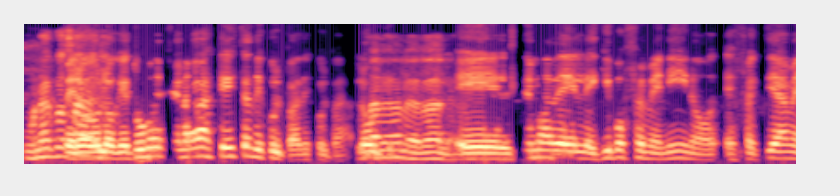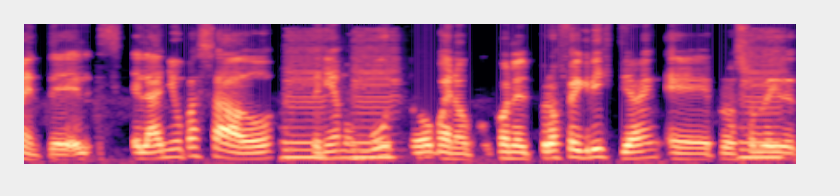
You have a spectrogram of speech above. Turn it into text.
Una cosa Pero lo que tú mencionabas, Cristian, disculpa, disculpa. dale, dale, el tema del equipo femenino, efectivamente, el, año pasado teníamos mucho, bueno, con el profe Cristian, eh, profesor de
